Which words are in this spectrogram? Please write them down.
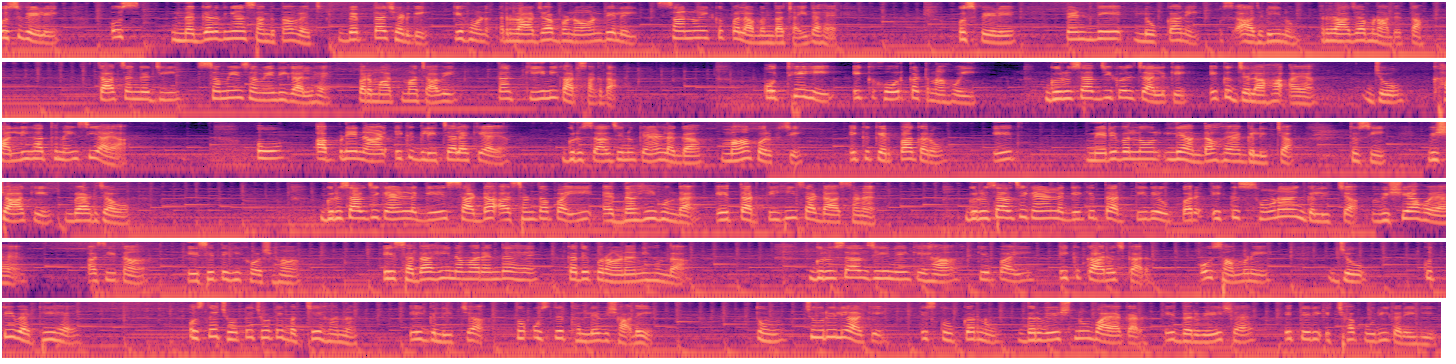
ਉਸ ਵੇਲੇ ਉਸ ਨਗਰ ਦੀਆਂ ਸੰਗਤਾਂ ਵਿੱਚ ਵਿਪਤਾ ਛੜ ਗਈ ਕਿ ਹੁਣ ਰਾਜਾ ਬਣਾਉਣ ਦੇ ਲਈ ਸਾਨੂੰ ਇੱਕ ਭਲਾ ਬੰਦਾ ਚਾਹੀਦਾ ਹੈ। ਉਸ ਵੇਲੇ ਪਿੰਡ ਦੇ ਲੋਕਾਂ ਨੇ ਉਸ ਆਜੜੀ ਨੂੰ ਰਾਜਾ ਬਣਾ ਦਿੱਤਾ। ਸਾਧ ਸੰਗਤ ਜੀ ਸਮੇਂ-ਸਮੇਂ ਦੀ ਗੱਲ ਹੈ, ਪਰਮਾਤਮਾ ਚਾਵੇ ਤਾਂ ਕੀ ਨਹੀਂ ਕਰ ਸਕਦਾ। ਉੱਥੇ ਹੀ ਇੱਕ ਹੋਰ ਘਟਨਾ ਹੋਈ। ਗੁਰੂ ਸਾਹਿਬ ਜੀ ਕੋਲ ਚੱਲ ਕੇ ਇੱਕ ਜਲਾਹਾ ਆਇਆ, ਜੋ ਖਾਲੀ ਹੱਥ ਨਹੀਂ ਸੀ ਆਇਆ। ਉਹ ਆਪਣੇ ਨਾਲ ਇੱਕ ਗਲੀਚਾ ਲੈ ਕੇ ਆਇਆ। ਗੁਰੂ ਸਾਹਿਬ ਜੀ ਨੂੰ ਕਹਿਣ ਲੱਗਾ, ਮਹਾਂਪੁਰਖ ਜੀ, ਇੱਕ ਕਿਰਪਾ ਕਰੋ, ਇਹ ਮੇਰੇ ਵੱਲੋਂ ਲਿਆਂਦਾ ਹੋਇਆ ਗਲੀਚਾ। ਤੁਸੀਂ ਵਿਛਾ ਕੇ ਬੈਠ ਜਾਓ। ਗੁਰੂ ਸਾਹਿਬ ਜੀ ਕਹਿਣ ਲੱਗੇ, ਸਾਡਾ ਆਸਣ ਤਾਂ ਭਾਈ ਐਦਾਂ ਹੀ ਹੁੰਦਾ ਹੈ। ਇਹ ਧਰਤੀ ਹੀ ਸਾਡਾ ਆਸਣ ਹੈ। ਗੁਰੂ ਸਾਹਿਬ ਜੀ ਕਹਿਣ ਲੱਗੇ ਕਿ ਧਰਤੀ ਦੇ ਉੱਪਰ ਇੱਕ ਸੋਹਣਾ ਗਲੀਚਾ ਵਿਛਿਆ ਹੋਇਆ ਹੈ। ਅਸੀਂ ਤਾਂ ਇਸੇ ਤੇ ਹੀ ਖੁਸ਼ ਹਾਂ। ਇਹ ਸਦਾ ਹੀ ਨਵਾਂ ਰਹਿੰਦਾ ਹੈ, ਕਦੇ ਪੁਰਾਣਾ ਨਹੀਂ ਹੁੰਦਾ। ਗੁਰੂ ਸਾਹਿਬ ਜੀ ਨੇ ਕਿਹਾ ਕਿ ਭਾਈ, ਇੱਕ ਕਾਰਜ ਕਰ। ਉਹ ਸਾਹਮਣੇ ਜੋ ਕੁੱਤੀ ਬੈਠੀ ਹੈ ਉਸ ਦੇ ਛੋਟੇ-ਛੋਟੇ ਬੱਚੇ ਹਨ। ਇਹ ਗਲੀਚਾ ਤੂੰ ਉਸ ਦੇ ਥੱਲੇ ਵਿਛਾ ਦੇ। ਤੂੰ ਚੂਰੀ ਲਿਆ ਕੇ ਇਸ ਕੁੱਕਰ ਨੂੰ, ਦਰਵੇਸ਼ ਨੂੰ ਪਾਇਆ ਕਰ। ਇਹ ਦਰਵੇਸ਼ ਹੈ, ਇਹ ਤੇਰੀ ਇੱਛਾ ਪੂਰੀ ਕਰੇਗੀ।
